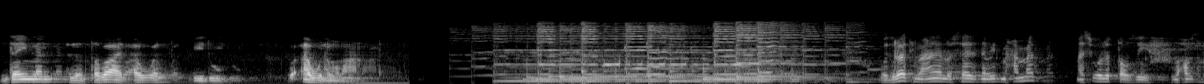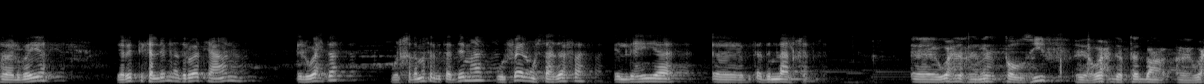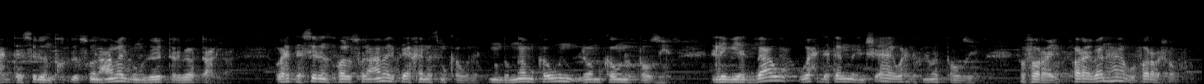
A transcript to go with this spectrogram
دايما الانطباع الأول بيدوم وأول ما عمل ودلوقتي معانا الأستاذ نبيل محمد مسؤول التوظيف في محافظة القليوبية يا ريت تكلمنا دلوقتي عن الوحدة والخدمات اللي بتقدمها والفئة المستهدفة اللي هي آه، بتقدم لها الخدمة. وحدة خدمات التوظيف هي وحدة بتتبع آه، وحدة تيسير الانتقال لسوق العمل بمديرية التربية والتعليم. وحدة تيسير الانتقال لسوق العمل فيها خمس مكونات من ضمنها مكون اللي هو مكون التوظيف اللي بيتبعه وحدة تم إنشائها وحدة خدمات التوظيف في فرعين فرع بنها وفرع شبرا.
